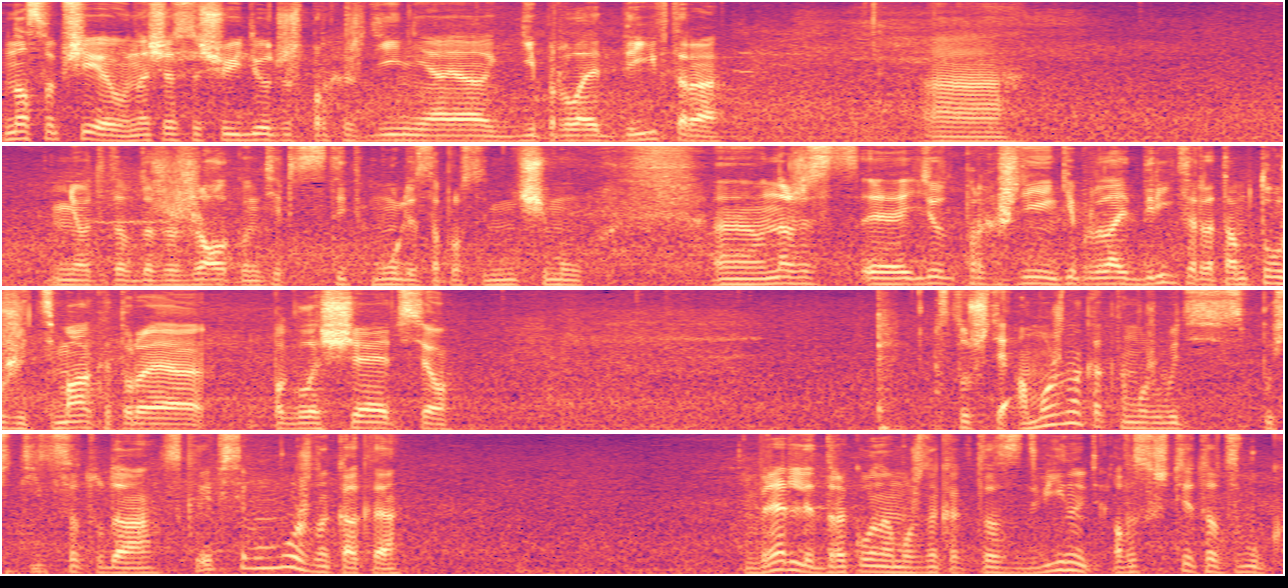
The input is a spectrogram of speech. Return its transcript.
У нас вообще, у нас сейчас еще идет же прохождение Гиперлайт Дрифтера. А... Мне вот это даже жалко, он теперь стоит молится просто ничему. А, у нас же э, идет прохождение Гиперлайт Дрифтера, там тоже тьма, которая поглощает все. Слушайте, а можно как-то, может быть, спуститься туда? Скорее всего, можно как-то. Вряд ли дракона можно как-то сдвинуть. А вы слышите этот звук?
